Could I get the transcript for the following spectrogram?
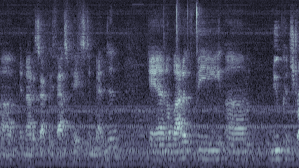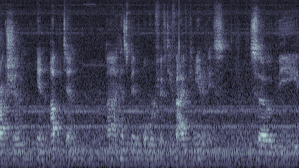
um, and not exactly fast-paced in Mendon. And a lot of the um, new construction in Upton uh, has been over 55 communities. So the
